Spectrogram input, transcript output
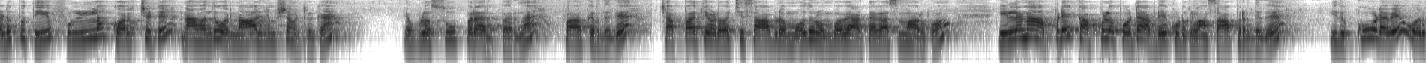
அடுப்பு தீயை ஃபுல்லாக குறைச்சிட்டு நான் வந்து ஒரு நாலு நிமிஷம் விட்டுருக்கேன். எவ்வளோ சூப்பராக இருக்கு பார்க்குறதுக்கு சப்பாத்தியோட வச்சு சாப்பிடும் போது ரொம்பவே அட்டகாசமாக இருக்கும். இல்லைனா அப்படியே கப்பில் போட்டு அப்படியே கொடுக்கலாம் சாப்பிட்றதுக்கு. இது கூடவே ஒரு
